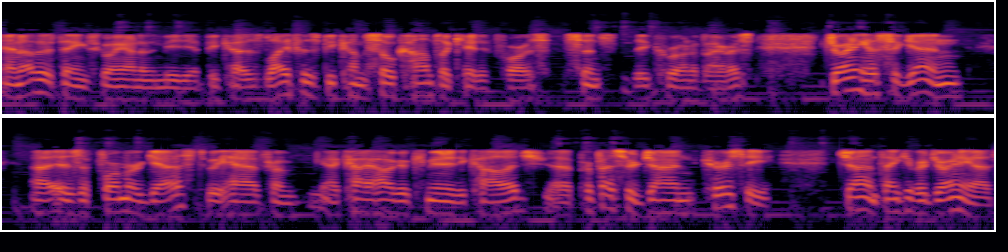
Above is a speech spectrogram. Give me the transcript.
and other things going on in the media because life has become so complicated for us since the coronavirus. Joining us again uh, is a former guest we have from uh, Cuyahoga Community College, uh, Professor John Kerezy. John, thank you for joining us.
